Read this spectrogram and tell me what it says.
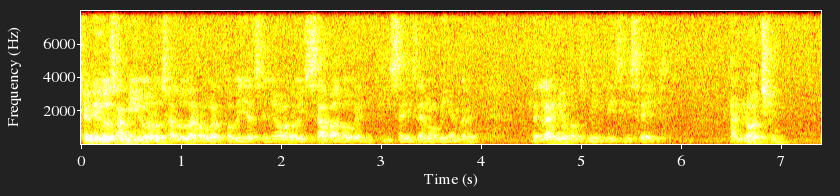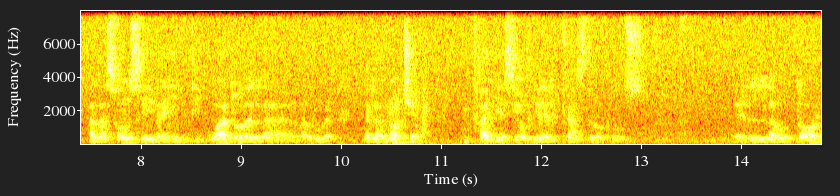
Queridos amigos, los saluda Roberto Villaseñor, hoy sábado 26 de noviembre del año 2016. Anoche, a las 11 y 24 de la, de la noche, falleció Fidel Castro Ruz, el autor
